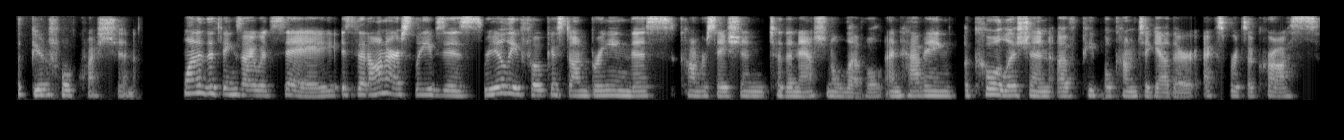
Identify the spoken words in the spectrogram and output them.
A beautiful question. One of the things I would say is that On Our Sleeves is really focused on bringing this conversation to the national level and having a coalition of people come together, experts across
